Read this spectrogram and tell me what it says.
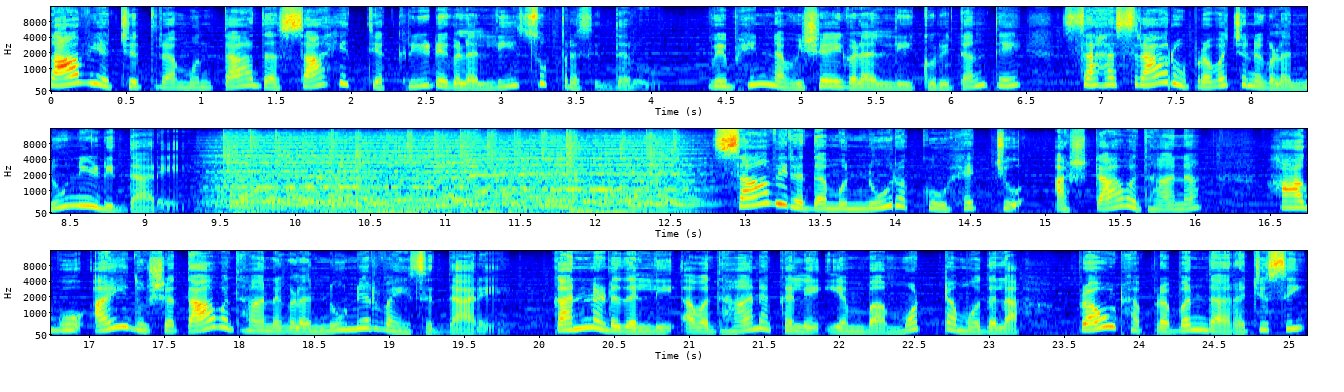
ಕಾವ್ಯಚಿತ್ರ ಮುಂತಾದ ಸಾಹಿತ್ಯ ಕ್ರೀಡೆಗಳಲ್ಲಿ ಸುಪ್ರಸಿದ್ಧರು. ವಿಭಿನ್ನ ವಿಷಯಗಳಲ್ಲಿ ಕುರಿತಂತೆ ಸಹಸ್ರಾರು ಪ್ರವಚನಗಳನ್ನು ನೀಡಿದ್ದಾರೆ. ಸಾವಿರದ ಮುನ್ನೂರಕ್ಕೂ ಹೆಚ್ಚು ಅಷ್ಟಾವಧಾನ ಹಾಗೂ ಐದು ಶತಾವಧಾನಗಳನ್ನು ನಿರ್ವಹಿಸಿದ್ದಾರೆ. ಕನ್ನಡದಲ್ಲಿ ಅವಧಾನ ಕಲೆ ಎಂಬ ಮೊಟ್ಟ ಮೊದಲ ಪ್ರೌಢ ಪ್ರಬಂಧ ರಚಿಸಿ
